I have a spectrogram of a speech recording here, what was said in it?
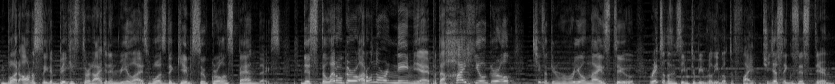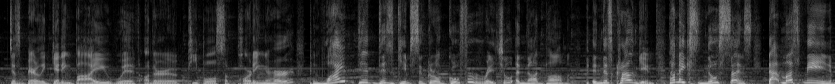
But honestly, the biggest threat I didn't realize was the gimp suit girl in spandex. This stiletto girl, I don't know her name yet, but the high heel girl, she's looking real nice too. Rachel doesn't seem to be really able to fight. She just exists there, just barely getting by with other people supporting her. And why did this Gimpsu girl go for Rachel and not Bam? In this crown game, that makes no sense. That must mean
